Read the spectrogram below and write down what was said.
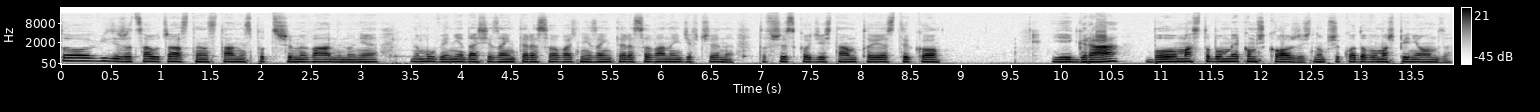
to widzę, że cały czas ten stan jest podtrzymywany, no nie, no mówię, nie da się zainteresować niezainteresowanej dziewczyny, to wszystko gdzieś tam to jest tylko jej gra, bo ma z tobą jakąś korzyść, no przykładowo masz pieniądze.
